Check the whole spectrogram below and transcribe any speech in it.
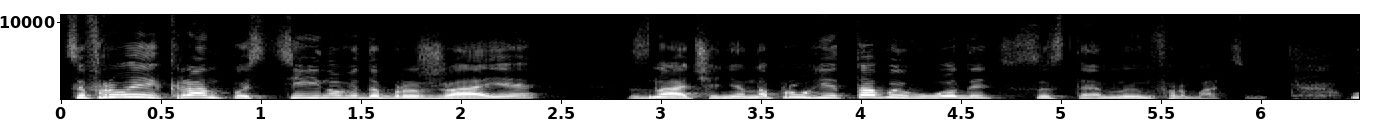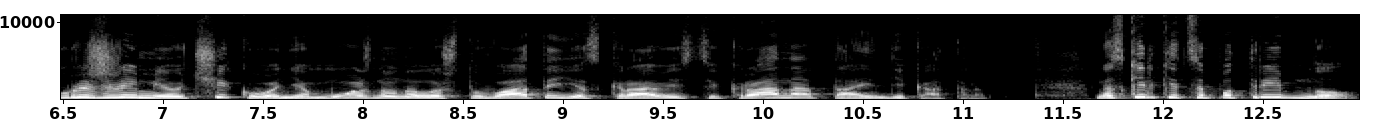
Цифровий екран постійно відображає значення напруги та виводить системну інформацію. У режимі очікування можна налаштувати яскравість екрана та індикатора. Наскільки це потрібно?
